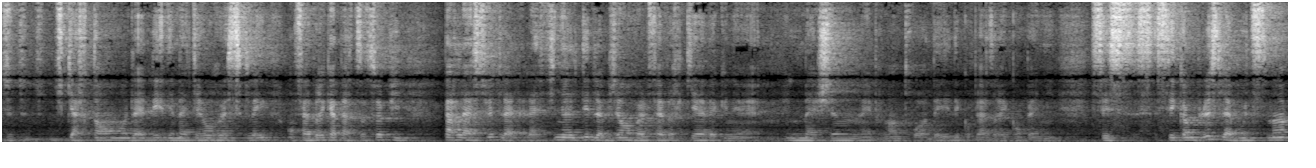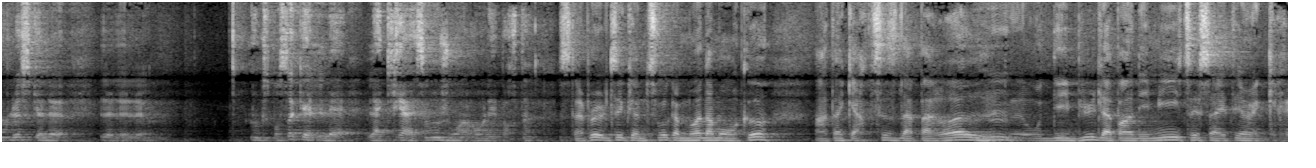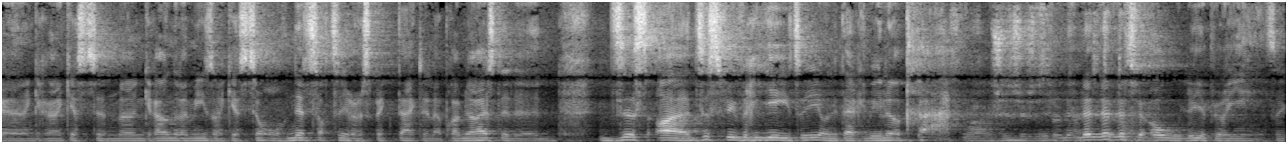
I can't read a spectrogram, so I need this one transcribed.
du, du, carton, des, matériaux recyclés, on fabrique à partir de ça, puis par la suite, la, finalité de l'objet, on va le fabriquer avec une, une machine, une imprimante 3D, des laser et compagnie. C'est comme plus l'aboutissement, plus que le, le, le donc, c'est pour ça que la, création joue un rôle important. C'est un peu, tu sais, comme tu vois, comme moi, dans mon cas, en tant qu'artiste de la parole, mm. au début de la pandémie, tu sais, ça a été un grand, grand questionnement, une grande remise en question. On venait de sortir un spectacle. La première, c'était le 10, 10 février, tu sais. On est arrivé là, paf! juste, juste, là, là, tu fais, oh, là, il n'y a plus rien, tu sais.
